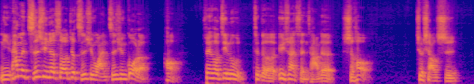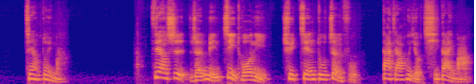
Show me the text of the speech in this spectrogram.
你他们质询的时候就质询完，质询过了，好。最后进入这个预算审查的时候就消失，这样对吗？这样是人民寄托你去监督政府，大家会有期待吗？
